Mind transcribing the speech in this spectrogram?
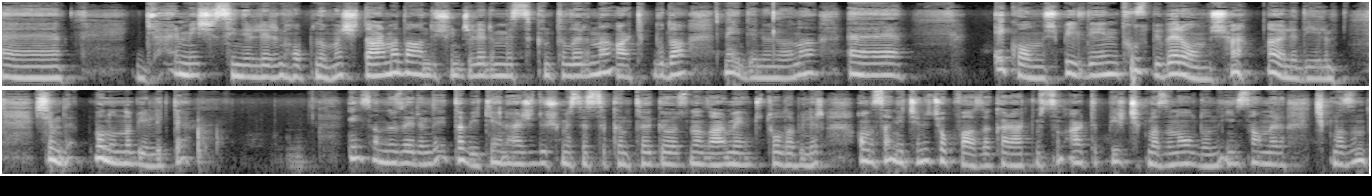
e, germiş, sinirlerin hoplamış, darmadağın düşüncelerin ve sıkıntılarına artık bu da ne deniyor ona? E, ek olmuş bildiğin tuz biber olmuş. Heh, öyle diyelim. Şimdi bununla birlikte İnsanın üzerinde tabii ki enerji düşmesi, sıkıntı, göz nazar mevcut olabilir. Ama sen içini çok fazla karartmışsın. Artık bir çıkmazın olduğunu, insanları çıkmazın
